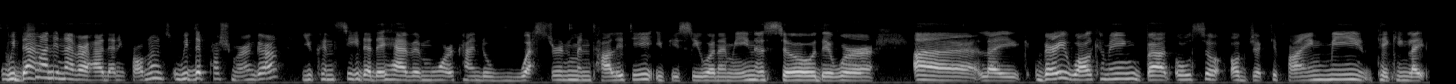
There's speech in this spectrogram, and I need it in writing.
with them I never had any problems. With the Peshmerga, you can see that they have a more kind of Western mentality, if you see what I mean. So they were uh, like very welcoming, but also objectifying me, taking like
